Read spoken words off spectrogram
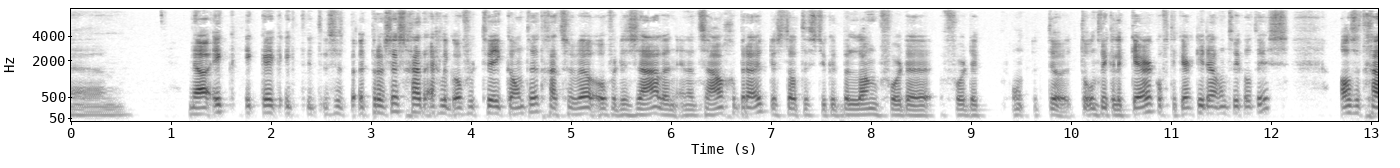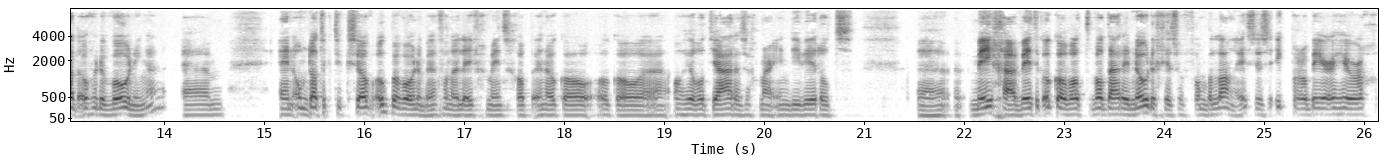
Um, nou, ik, ik, kijk, ik, dus het, proces gaat eigenlijk over twee kanten. Het gaat zowel over de zalen en het zaalgebruik. Dus dat is natuurlijk het belang voor de, voor de, te ontwikkelen kerk of de kerk die daar ontwikkeld is. Als het gaat over de woningen. Um, en omdat ik natuurlijk zelf ook bewoner ben van een leefgemeenschap en ook al, ook al, uh, al heel wat jaren zeg maar, in die wereld uh, meega, weet ik ook al wat, wat daarin nodig is of van belang is. Dus ik probeer heel erg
